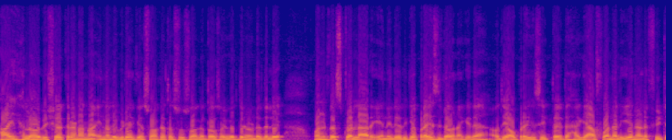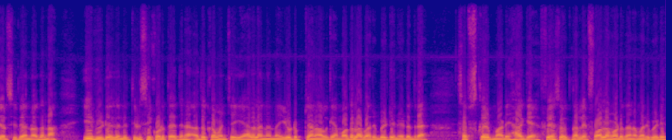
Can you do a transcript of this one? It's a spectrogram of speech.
ಹಾಯ್ ಹಲೋ ವಿಶ್ವಕಿರಣನ ಇನ್ನೊಂದು ವಿಡಿಯೋಗೆ ಸ್ವಾಗತ, ಸುಸ್ವಾಗತ. ಸೊ, ಇವತ್ತಿನ ವಿಡಿಯೋದಲ್ಲಿ ಒನ್ ಪ್ಲಸ್ ಟ್ವೆಲ್ ಆರ್ ಏನಿದೆ, ಅದಕ್ಕೆ ಪ್ರೈಸ್ ಡೌನ್ ಆಗಿದೆ. ಅದು ಯಾವ ಪ್ರೈಸ್ ಸಿಗ್ತಾ ಇದೆ, ಹಾಗೆ ಆ ಫೋನಲ್ಲಿ ಏನೆಲ್ಲ ಫೀಚರ್ಸ್ ಇದೆ ಅನ್ನೋದನ್ನು ಈ ವಿಡಿಯೋದಲ್ಲಿ ತಿಳಿಸಿಕೊಡ್ತಾ ಇದ್ದೇನೆ. ಅದಕ್ಕೆ ಮುಂಚೆ ಯಾರೆಲ್ಲ ನನ್ನ ಯೂಟ್ಯೂಬ್ ಚಾನಲ್ಗೆ ಮೊದಲ ಬಾರಿ ಭೇಟಿ ನೀಡಿದರೆ ಸಬ್ಸ್ಕ್ರೈಬ್ ಮಾಡಿ, ಹಾಗೆ ಫೇಸ್ಬುಕ್ನಲ್ಲಿ ಫಾಲೋ ಮಾಡೋದನ್ನು ಮರಿಬೇಡಿ.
